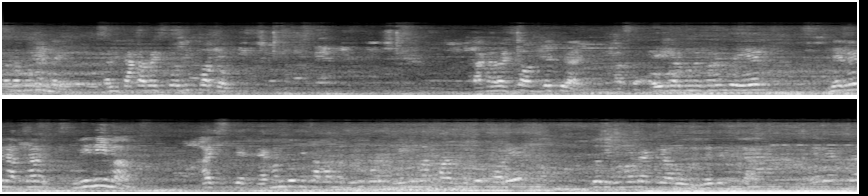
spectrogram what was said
কথা বলেন নাই? খালি টাকা বেশি অধিক কত? টাকা বেশি অর্ধেক প্রায়। আচ্ছা এইবার মনে করেন যে এর নেবেন আপনার মিনিমাম আজকে এখন যদি চালানো শুরু করে মিনিমাম পাঁচ বছর পরে যদি কোনোটা ট্রাভেল লেগেছি না এর একটা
